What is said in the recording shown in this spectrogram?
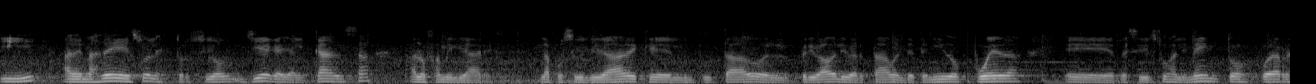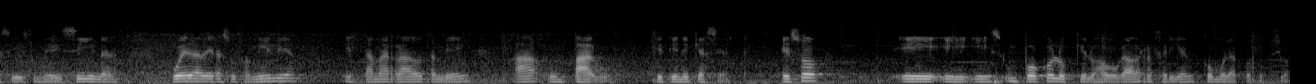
Y además de eso, la extorsión llega y alcanza a los familiares. La posibilidad de que el imputado, el privado de libertad o el detenido pueda eh, recibir sus alimentos, pueda recibir sus medicinas, pueda ver a su familia, está amarrado también a un pago que tiene que hacer. Eso eh, eh, es un poco lo que los abogados referían como la corrupción.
